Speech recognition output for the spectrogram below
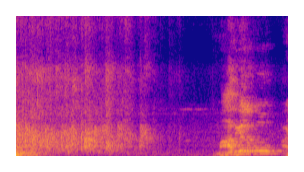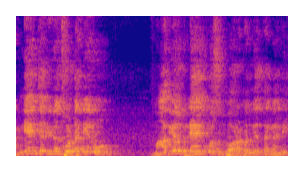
మీ మాదిగలకు అన్యాయం జరిగిన చోట నేను మాదిగలకు న్యాయం కోసం పోరాటం చేస్తా కానీ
